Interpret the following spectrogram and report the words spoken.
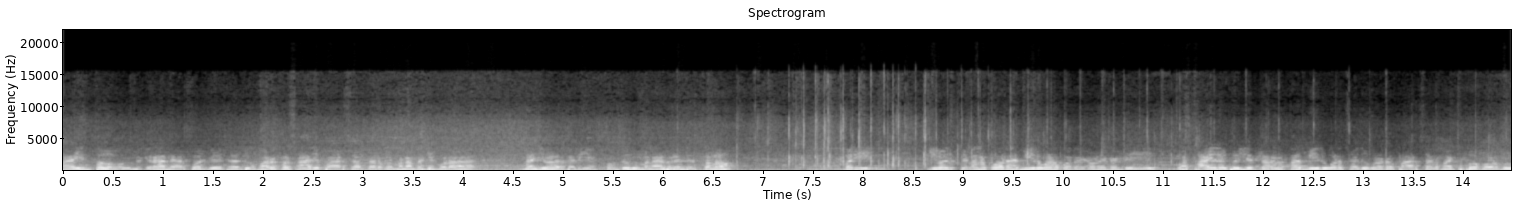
సాయంతో విగ్రహాన్ని ఏర్పాటు చేసినందుకు మరొకసారి పాఠశాల తరఫున మనందరికీ కూడా ధన్యవాదాలు తెలియజేసుకుంటూ మిమ్మల్ని అభినందిస్తున్నాం. మరి ఈరోజు పిల్లలు కూడా మీరు కూడా ఒక రకమైనటువంటి ఒక స్థాయిలో వెళ్ళిన తర్వాత మీరు కూడా చదువుకున్న పాఠశాల మర్చిపోకూడదు.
